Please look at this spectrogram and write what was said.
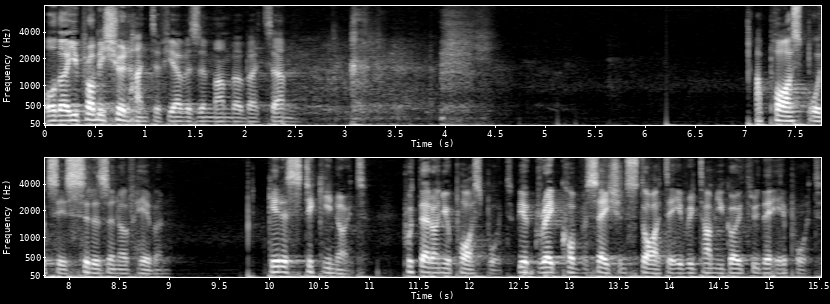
Although you probably should hunt if you have a Zimbabwe, but. Um, Our passport says citizen of heaven. Get a sticky note. Put that on your passport. Be a great conversation starter every time you go through the airport.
